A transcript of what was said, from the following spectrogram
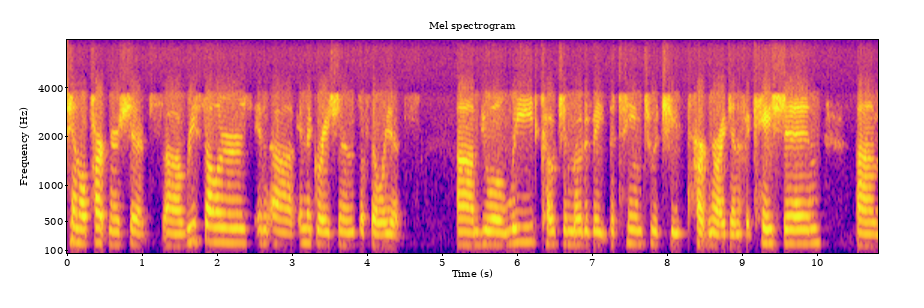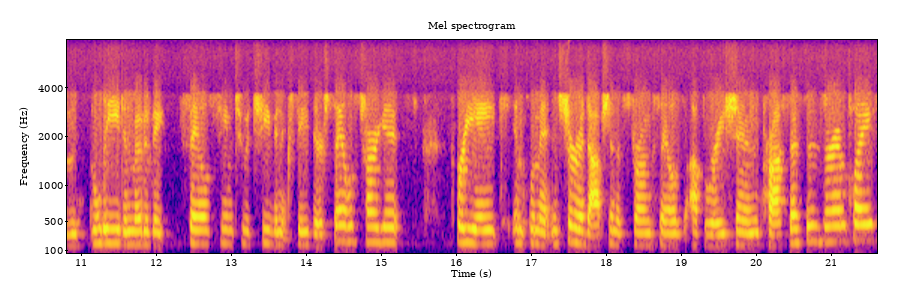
channel partnerships, uh, resellers, in, uh, integrations, affiliates. Um, you will lead, coach, and motivate the team to achieve partner identification, um, lead and motivate sales team to achieve and exceed their sales targets, create, implement, ensure adoption of strong sales operation processes are in place.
